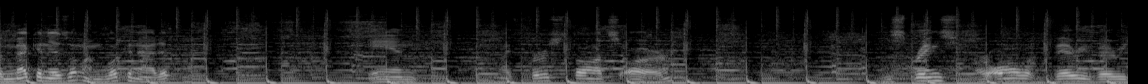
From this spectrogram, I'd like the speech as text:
The mechanism, I'm looking at it, and my first thoughts are these springs are all very, very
